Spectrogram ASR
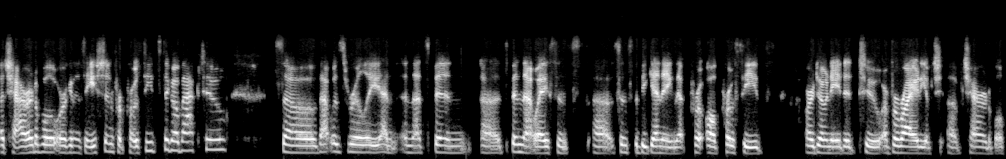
a charitable organization for proceeds to go back to. So that was really, and and that's been uh, it's been that way since uh, since the beginning. That pro, all proceeds are donated to a variety of ch- of charitable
